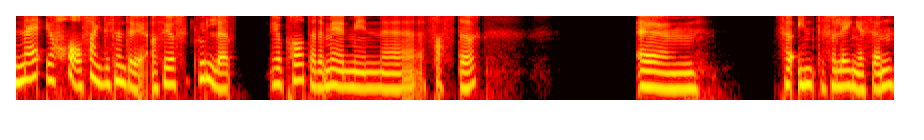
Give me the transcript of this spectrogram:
Nej, jag har faktiskt inte det. Alltså jag skulle, jag pratade med min eh, faster um, för inte så länge sedan.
